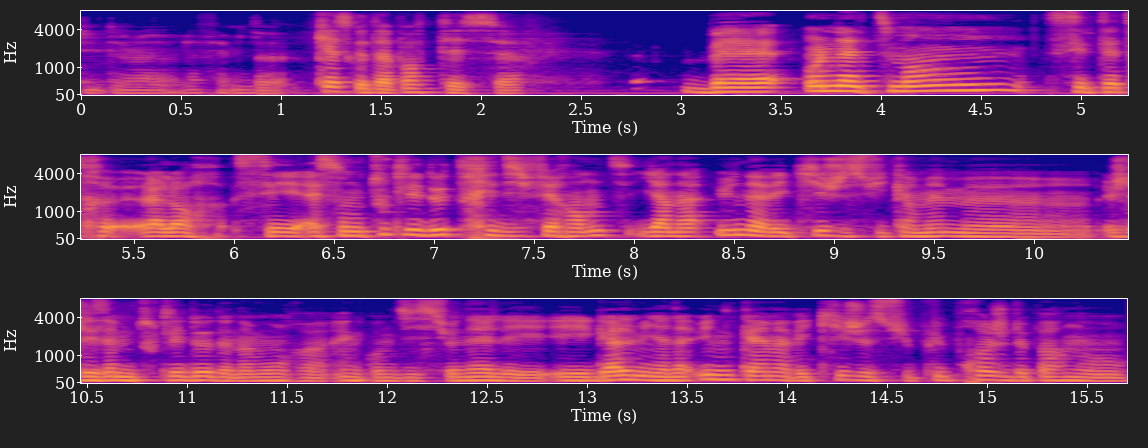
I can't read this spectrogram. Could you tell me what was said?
de la, la famille. Qu'est-ce que t'apportent tes sœurs? Ben, honnêtement, c'est peut-être. Alors, c'est, elles sont toutes les deux très différentes. Il y en a une avec qui je suis quand même. Euh, je les aime toutes les deux d'un amour inconditionnel et, égal, mais il y en a une quand même avec qui je suis plus proche de par nos,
